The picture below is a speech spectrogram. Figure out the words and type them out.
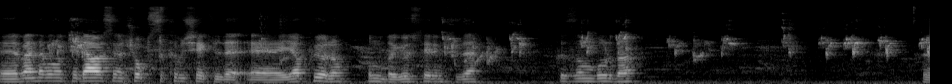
E, ben de bunun tedavisini çok sıkı bir şekilde e, yapıyorum. Bunu da göstereyim size. Kızım burada. E,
